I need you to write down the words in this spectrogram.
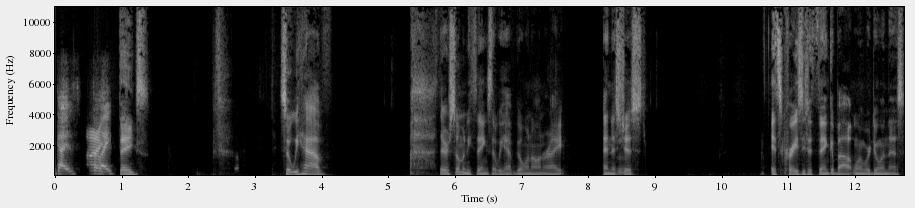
guys. Bye bye. Thanks. So we have. There are so many things that we have going on, right? And it's Mhm. just. It's crazy to think about when we're doing this.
